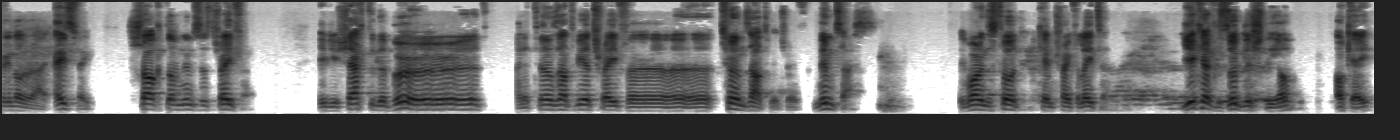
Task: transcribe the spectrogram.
make another raya. Eitzvei. Shachtov nimsas treifa. If you shechted the bird and it turns out to be a treifa, turns out to be a treifa. Nimsas. The one understood became treifa later. Yikach zuglish Okay.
